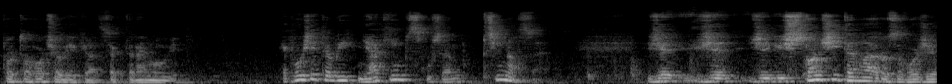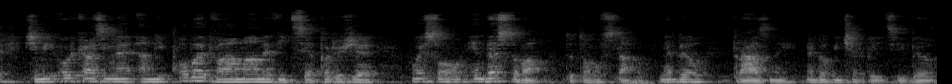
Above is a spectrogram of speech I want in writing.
pro toho člověka, se kterým mluví. Jak může to být nějakým způsobem přínosem? Že, že, že když skončí tenhle rozhovor, že, že my odcházíme a my oba dva máme více, protože moje slovo investoval do toho vztahu. Nebyl prázdný, nebyl vyčerpající, byl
